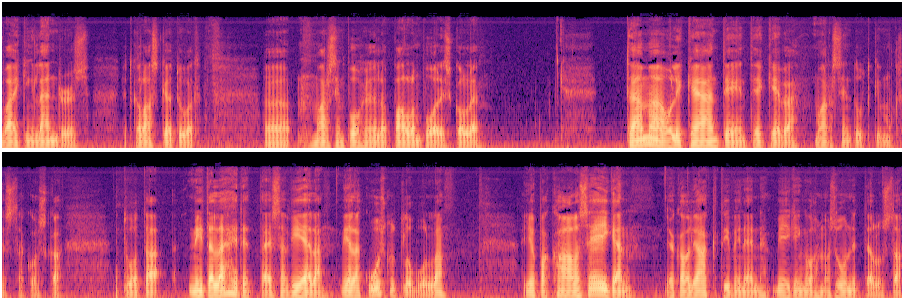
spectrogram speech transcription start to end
Viking Landers, jotka laskeutuvat Marsin pohjoiselle pallonpuoliskolle. Tämä oli käänteen tekevä Marsin tutkimuksessa, koska tuota, niitä lähetettäessä vielä, vielä 60-luvulla jopa Carl Sagan, joka oli aktiivinen Viking-ohjelman suunnittelussa,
